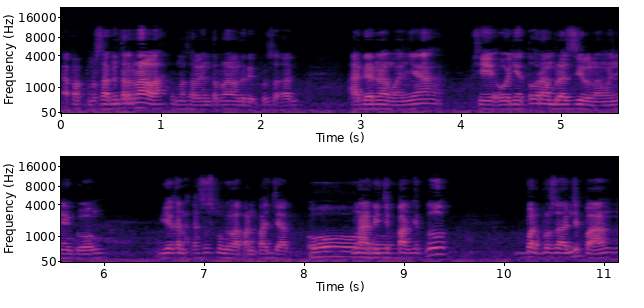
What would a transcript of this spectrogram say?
apa perusahaan internal lah permasalahan internal dari perusahaan ada namanya CEO-nya tuh orang Brazil namanya Gong dia kena kasus penggelapan pajak Oh. nah di Jepang itu buat perusahaan Jepang.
